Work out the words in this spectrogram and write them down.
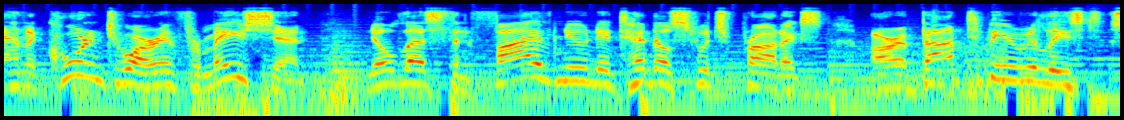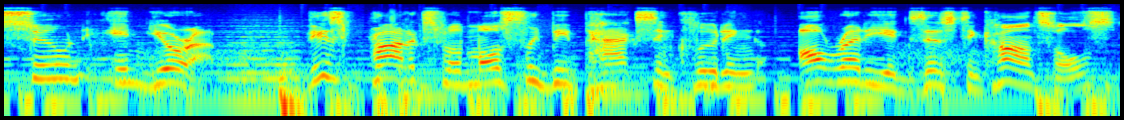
and according to our information, no less than five new Nintendo Switch products are about to be released soon in Europe. These products will mostly be packs including already existing consoles,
